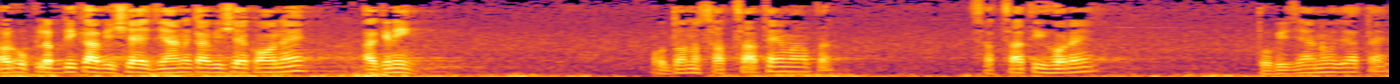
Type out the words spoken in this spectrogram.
और उपलब्धि का विषय, ज्ञान का विषय कौन है? अग्नि। वो दोनों साथ साथ हैं वहाँ पर। साथ साथ ही हो रहे हैं तो भी ज्ञान हो जाता है।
